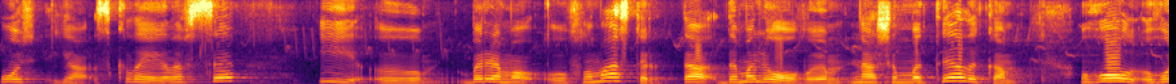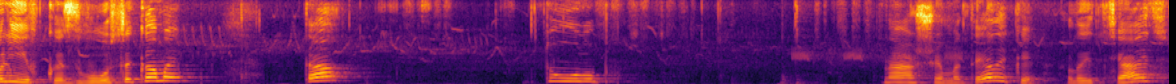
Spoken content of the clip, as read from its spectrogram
ось я склеїла все. І е, беремо е, фломастер та домальовуємо нашим метеликам гол, голівки з вусиками та тулуб. Наші метелики летять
